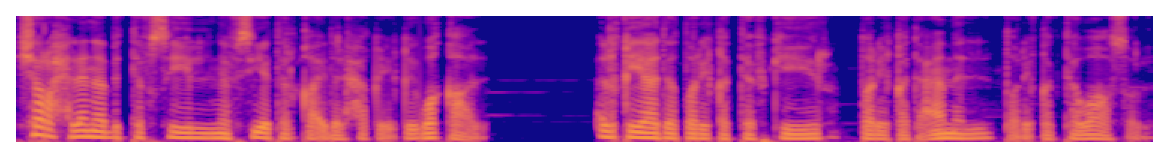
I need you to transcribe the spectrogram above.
شرح لنا بالتفصيل نفسية القائد الحقيقي وقال القيادة طريقة تفكير، طريقة عمل، طريقة تواصل.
